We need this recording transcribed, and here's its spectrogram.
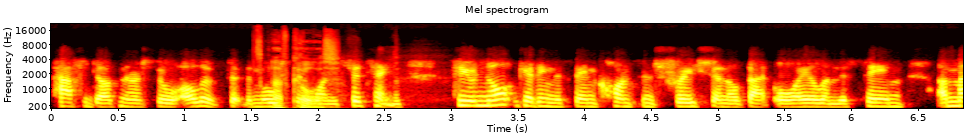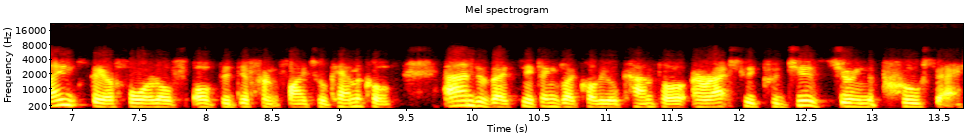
half a dozen or so olives at the most in one sitting. So you're not getting the same concentration of that oil and the same amounts, therefore, of, of the different phytochemicals. And as I say, things like oleocanthal are actually produced during the process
